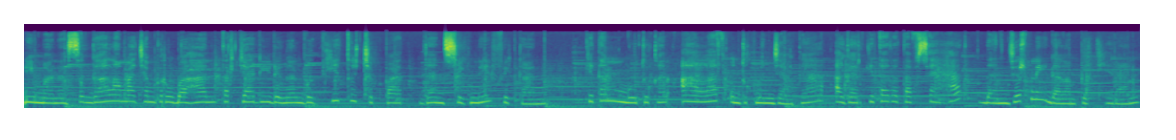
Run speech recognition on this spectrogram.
di mana segala macam perubahan terjadi dengan begitu cepat dan signifikan, kita membutuhkan alat untuk menjaga agar kita tetap sehat dan jernih dalam pikiran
